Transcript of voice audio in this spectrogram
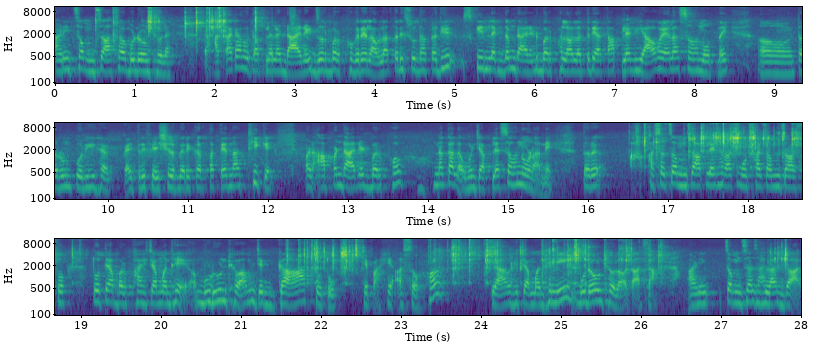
आणि चमचा असा बुडवून ठेवला आहे आता काय होतं आपल्याला डायरेक्ट जर बर्फ वगैरे लावला तरीसुद्धा कधी स्किनला एकदम डायरेक्ट बर्फ लावला तरी आता आपल्याला या वयाला सहन होत नाही. तरुण पोरी ह्या काहीतरी फेशियल वगैरे करतात त्यांना ठीक आहे. पण आपण डायरेक्ट बर्फ नका लावू म्हणजे आपल्या सहन होणार नाही. तर असा चमचा आपल्या घरात मोठा चमचा असतो तो त्या बर्फा ह्याच्यामध्ये बुडवून ठेवा म्हणजे गार होतो. हे पा हे असं हं? त्या ह्याच्यामध्ये मी बुडवून ठेवला होता असा. आणि चमचा झाला गार.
